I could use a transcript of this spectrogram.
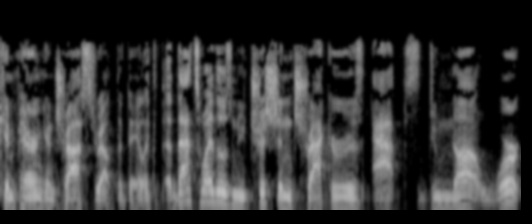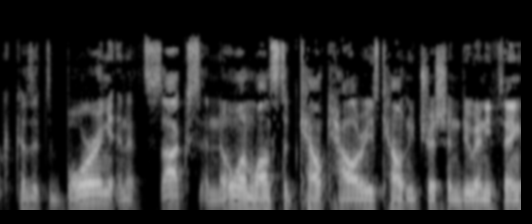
compare and contrast throughout the day. Like, that's why those nutrition trackers, apps do not work because it's boring and it sucks and no one wants to count calories, count nutrition, do anything.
